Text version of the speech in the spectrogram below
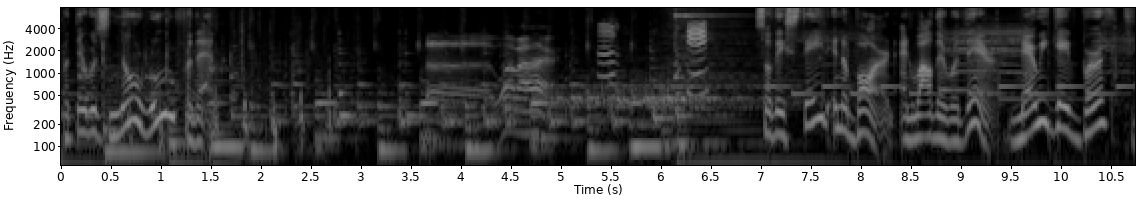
but there was no room for them. So they stayed in a barn, and while they were there, Mary gave birth to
